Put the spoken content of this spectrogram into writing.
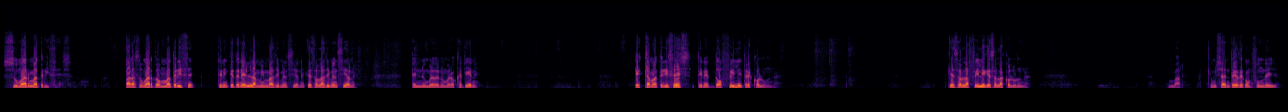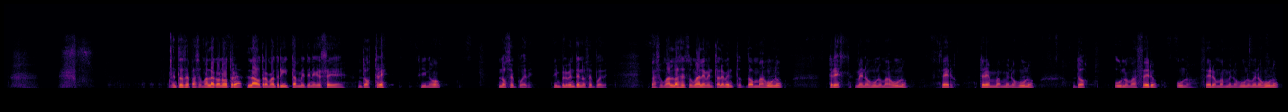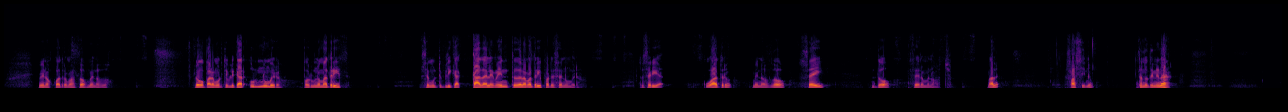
Sumar matrices. Para sumar dos matrices tienen que tener las mismas dimensiones. ¿Qué son las dimensiones? El número de números que tiene. Esta matriz es, tiene dos filas y tres columnas. ¿Qué son las filas y qué son las columnas? Vale. Que mucha gente se confunde ello. Entonces, para sumarla con otra, la otra matriz también tiene que ser 2, 3. Si no, no se puede. Simplemente no se puede. Para sumarlo se suma elemento a elemento. 2 más 1, 3. Menos 1 más 1, 0. 3 más menos 1, 2. 1 más 0, 1. 0 más menos 1, menos 1. Menos 4 más 2, menos 2. Luego, para multiplicar un número por una matriz, se multiplica cada elemento de la matriz por ese número. Entonces sería 4 menos 2, 6, 2, 0 menos 8. ¿Vale? Fácil, ¿no? Esto no tiene nada.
